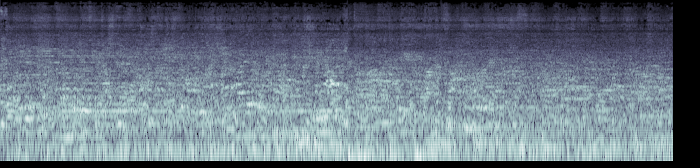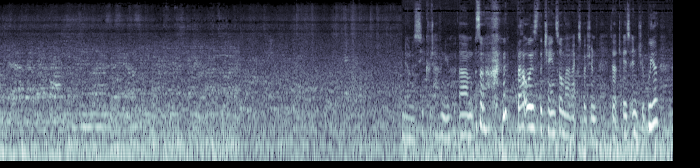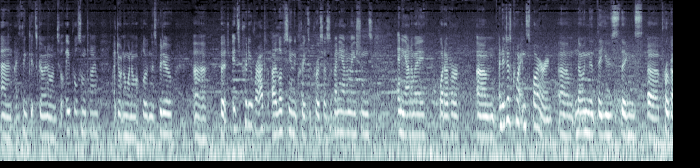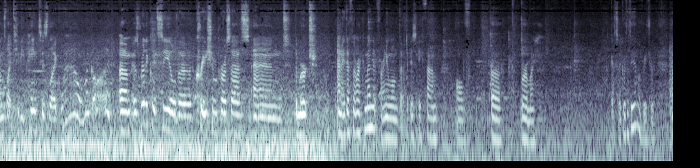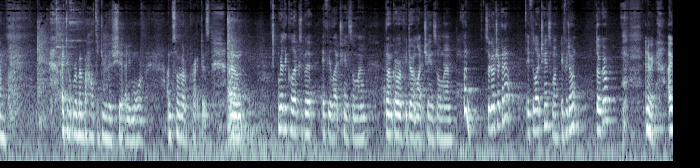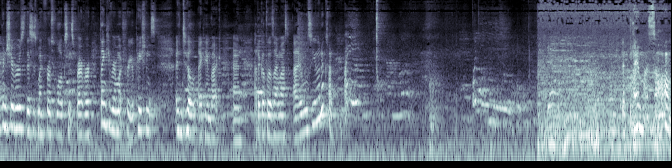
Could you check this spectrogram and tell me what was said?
Thank you. Walking down a secret avenue. Um, so that was the Chainsaw Man exhibition that is in Shibuya, and I think it's going on until April sometime. I don't know when I'm uploading this video, uh, but it's pretty rad. I love seeing the creative process of any animations, any anime, whatever. Um, and it is quite inspiring. Um, knowing that they use things, uh, programs like TVPaint is like, wow, oh my god. Um, it was really cool to see all the creation process and the merch. And I definitely recommend it for anyone that is a fan of, uh, where am I? Guess I go to the elevator. Um, I don't remember how to do this shit anymore. I'm so out of practice. Um, really cool exhibit if you like Chainsaw Man. Don't go if you don't like Chainsaw Man. Fun. So go check it out if you like Chainsaw Man. If you don't, don't go. anyway, I've been Shiverz. This is my first vlog since forever. Thank you very much for your patience until I came back. And arigatou gozaimasu. I will see you in the next one. Bye! They're playing my song!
